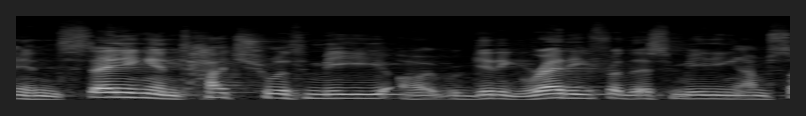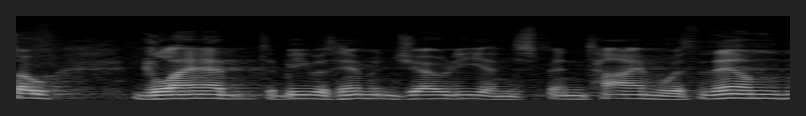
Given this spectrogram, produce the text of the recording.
in staying in touch with me, uh, getting ready for this meeting. I'm so glad to be with him and Jody and spend time with them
